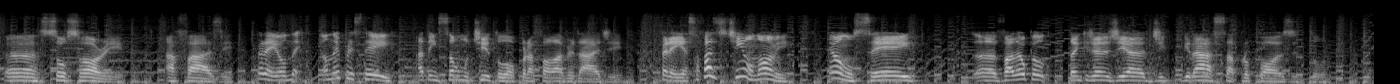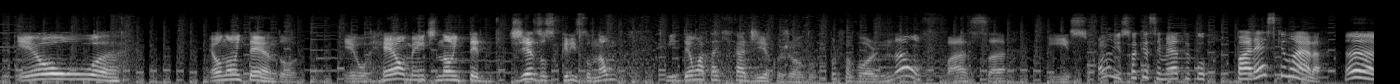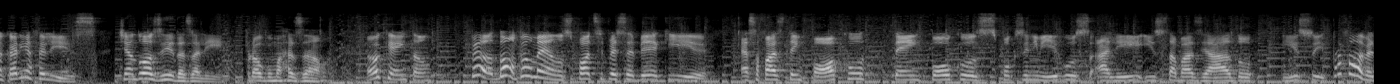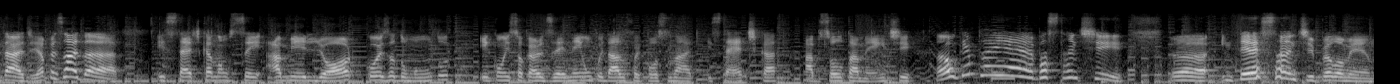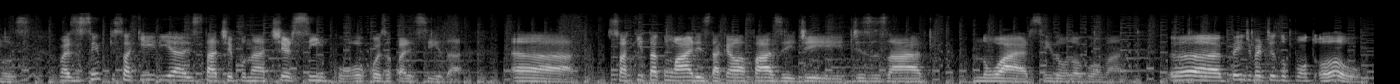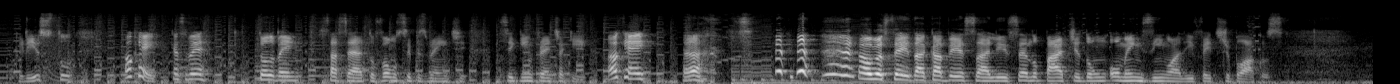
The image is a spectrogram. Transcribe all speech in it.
Uh, so sorry. A fase. Peraí, eu, ne eu nem prestei atenção no título, pra falar a verdade. Peraí, essa fase tinha um nome? Eu não sei. Uh, valeu pelo tanque de energia de graça a propósito. Eu... Uh, eu não entendo. Eu realmente não entendo. Jesus Cristo, não me deu um ataque cardíaco jogo. Por favor, não faça isso. Falando nisso, aqui é simétrico, parece que não era. Ah, carinha feliz. Tinha duas vidas ali, por alguma razão. Ok, então. Pelo, bom, pelo menos pode-se perceber que essa fase tem foco, tem poucos, poucos inimigos ali, isso está baseado nisso. E, pra falar a verdade, apesar da estética não ser a melhor coisa do mundo, e com isso eu quero dizer, nenhum cuidado foi posto na estética, absolutamente. O gameplay é bastante uh, interessante, pelo menos. Mas eu sinto que isso aqui iria estar tipo na Tier 5 ou coisa parecida. Uh, isso aqui tá com ares daquela fase de deslizar no ar, sem dúvida alguma. Uh, bem divertido ponto... Oh, Cristo. Ok, quer saber? Tudo bem, está certo, vamos simplesmente seguir em frente aqui. Ok. Uh, eu gostei da cabeça ali sendo parte de um homenzinho ali feito de blocos.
